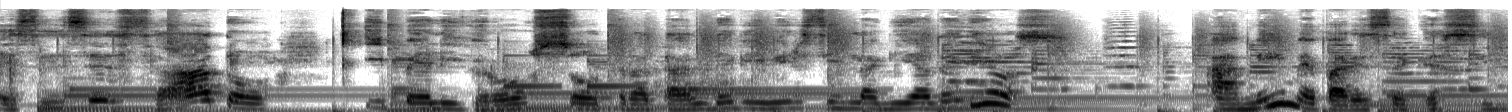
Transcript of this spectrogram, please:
es insensato y peligroso tratar de vivir sin la guía de Dios. A mí me parece que sí.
